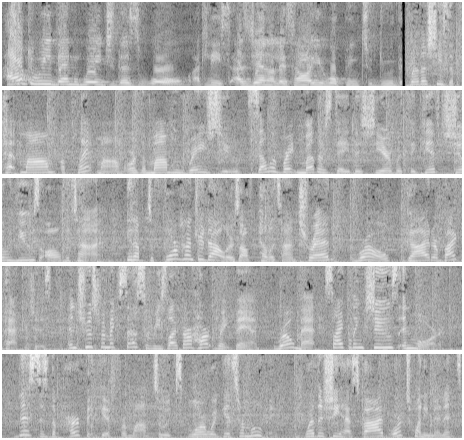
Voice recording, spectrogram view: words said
How do we then wage this war, at least as journalists? How are you hoping to do this? Whether she's a pet mom, a plant mom, or the mom who raised you, celebrate Mother's Day this year with the gift she'll use all the time. Get up to $400 off Peloton tread, row, guide, or bike packages, and choose from accessories like our heart rate band, row mat, cycling shoes, and more. This is the perfect gift for mom to explore what gets her moving. Whether she has 5 or 20 minutes,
